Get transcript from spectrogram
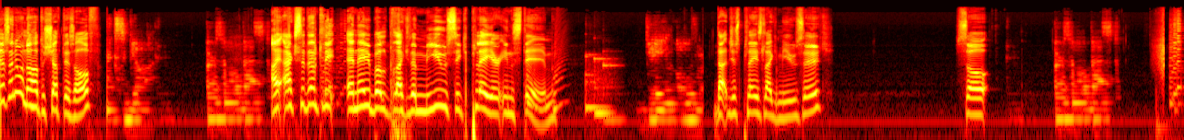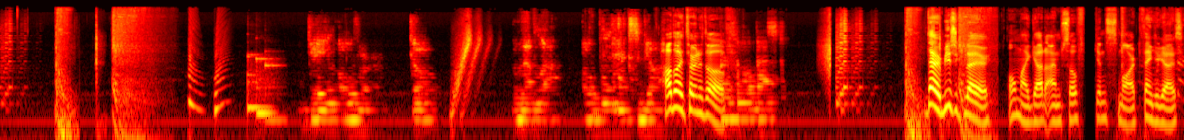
does anyone know how to shut this off? I accidentally enabled like the music player in Steam. That just plays like music. So. Game over. Go. Level up. Open go. how do I turn it off? There, music player. Oh my god, I'm so fucking smart. Thank you guys.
